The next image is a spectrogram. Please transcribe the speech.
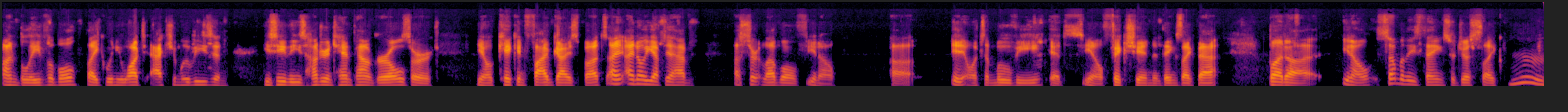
unbelievable. Like when you watch action movies and you see these 110 pound girls or you know kicking five guys butts I, I know you have to have a certain level of you know uh you know it's a movie it's you know fiction and things like that. But uh you know some of these things are just like hmm,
